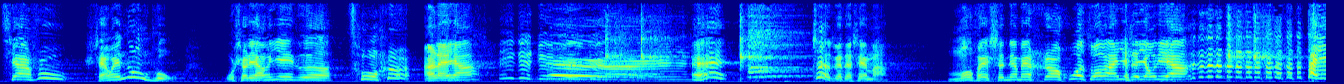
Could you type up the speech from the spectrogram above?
钱福身为农仆，五十两银子从何而来呀？对对对对，哎，这个的什么？莫非是你们合伙作案也是有的？呀大大大大大大大大爷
